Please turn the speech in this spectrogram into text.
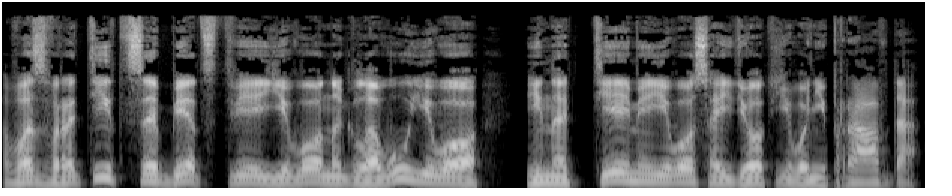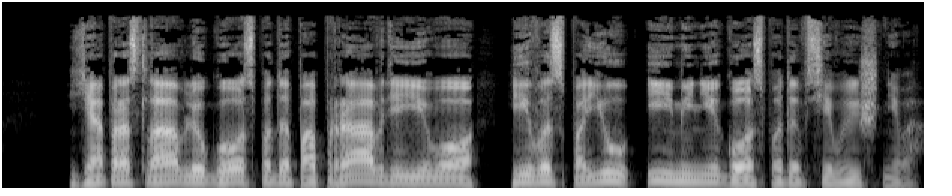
Возвратится бедствие его на главу его, и над теме его сойдет его неправда. Я прославлю Господа по правде его и воспою имени Господа Всевышнего».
